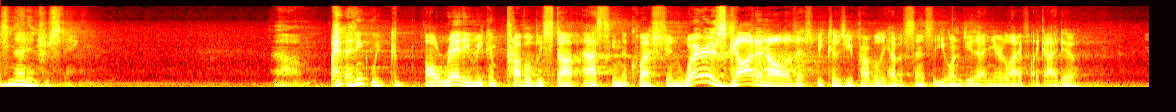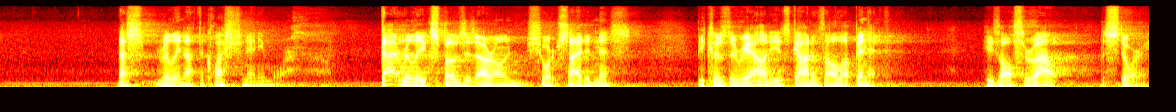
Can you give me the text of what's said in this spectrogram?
Isn't that interesting? Um, I think we could, already we can probably stop asking the question, where is God in all of this? Because you probably have a sense that you want to do that in your life like I do. That's really not the question anymore. That really exposes our own short sightedness because the reality is God is all up in it. He's all throughout the story.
